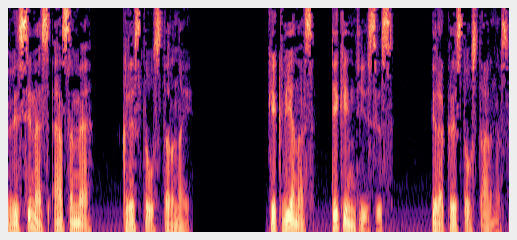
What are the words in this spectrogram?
Visi mes esame Kristaus tarnai. Kiekvienas tikintysis yra Kristaus tarnas.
